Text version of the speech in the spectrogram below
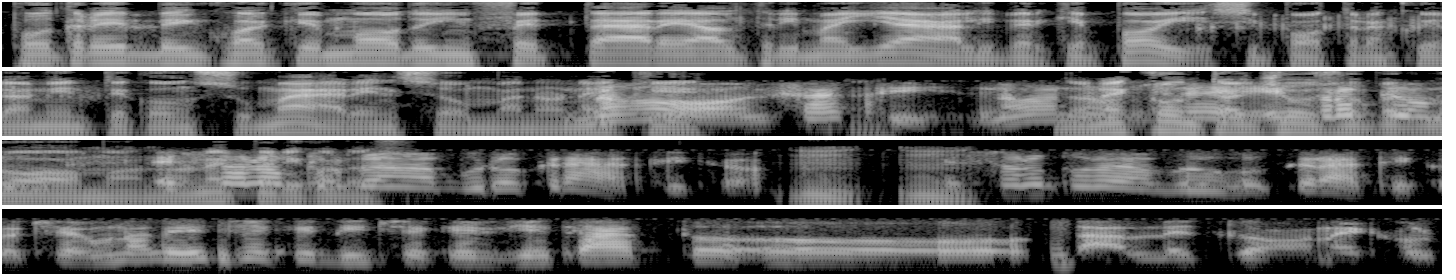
potrebbe in qualche modo infettare altri maiali, perché poi si può tranquillamente consumare, insomma, non è no, che infatti, no, non è contagioso è proprio, per l'uomo, non è, è pericoloso. È solo un problema burocratico. Mm, mm. È solo un problema burocratico, c'è una legge che dice che è vietato dalle zone col,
